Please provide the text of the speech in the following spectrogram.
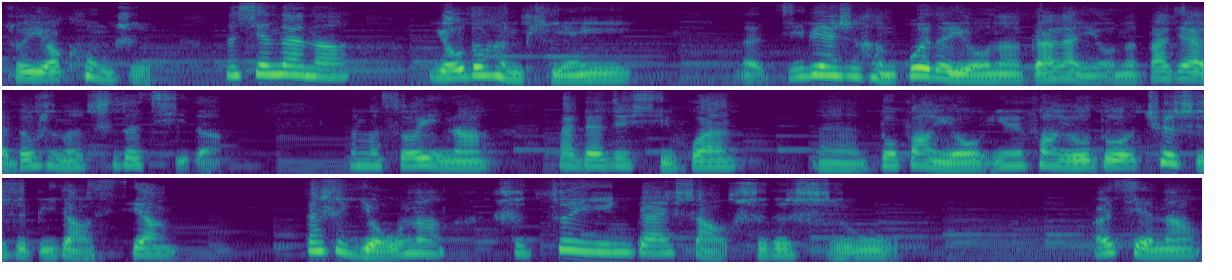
所以要控制。那现在呢，油都很便宜，呃，即便是很贵的油呢，橄榄油呢，大家也都是能吃得起的。那么所以呢，大家就喜欢。嗯，多放油，因为放油多确实是比较香。但是油呢，是最应该少吃的食物。而且呢，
